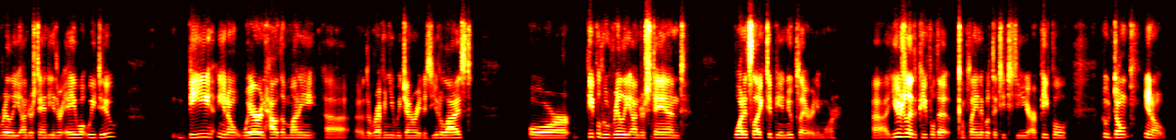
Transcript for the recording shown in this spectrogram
really understand either a what we do b you know where and how the money uh, the revenue we generate is utilized or people who really understand what it's like to be a new player anymore. Uh, usually the people that complain about the ttt are people who don't you know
